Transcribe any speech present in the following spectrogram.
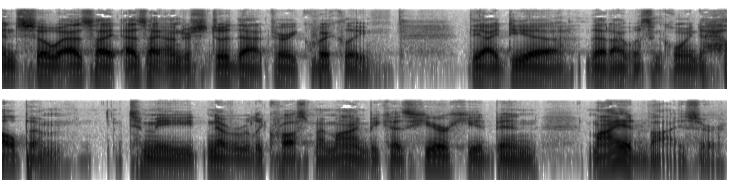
and so as I as I understood that very quickly, the idea that I wasn't going to help him to me never really crossed my mind because here he had been my advisor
